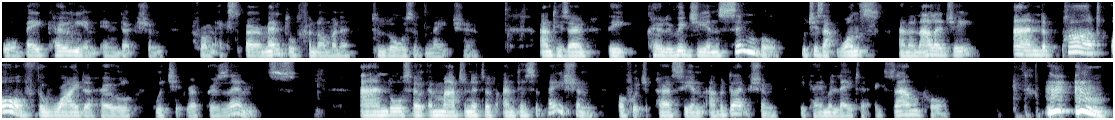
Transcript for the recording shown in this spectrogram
or Baconian induction from experimental phenomena to laws of nature, and his own, the Coleridgean symbol, which is at once an analogy and a part of the wider whole which it represents, and also imaginative anticipation, of which Peircean abduction became a later example.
